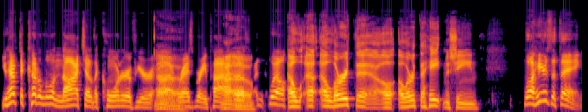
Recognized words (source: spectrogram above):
you have to cut a little notch out of the corner of your uh, Raspberry Pi. Uh, well, Al- uh, alert the alert the hate machine. well, here's the thing.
